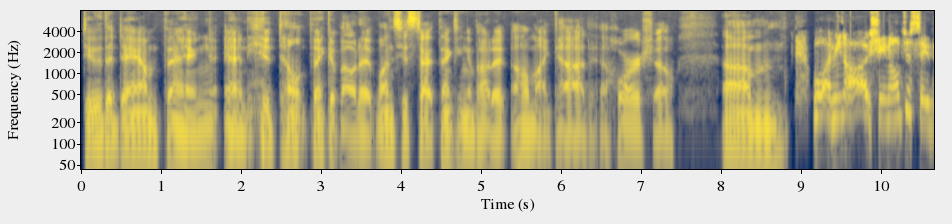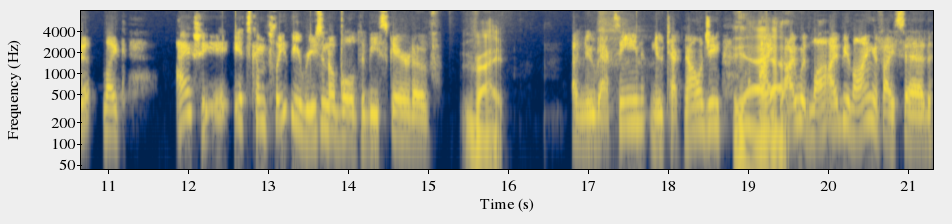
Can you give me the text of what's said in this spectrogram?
do the damn thing and you don't think about it. Once you start thinking about it, oh my God, a horror show. Um, well, I mean, uh, Shane, I'll just say that, like, I actually, it's completely reasonable to be scared of. Right. A new vaccine, new technology. Yeah. I, yeah. I would lie. I'd be lying if I said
